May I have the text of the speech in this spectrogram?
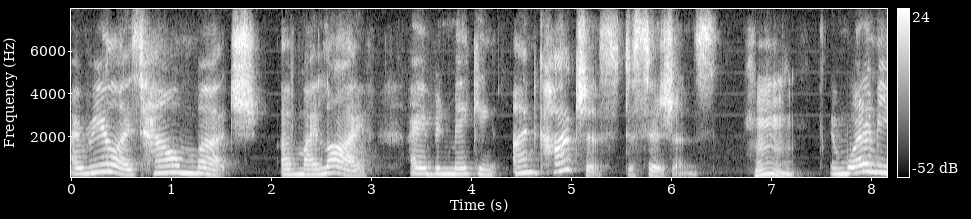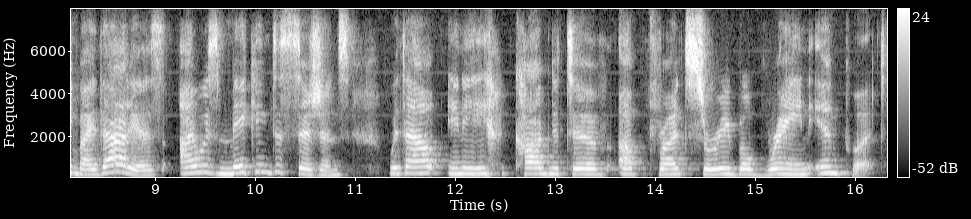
I realized how much of my life I had been making unconscious decisions. Hmm. And what I mean by that is, I was making decisions without any cognitive, upfront, cerebral brain input,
